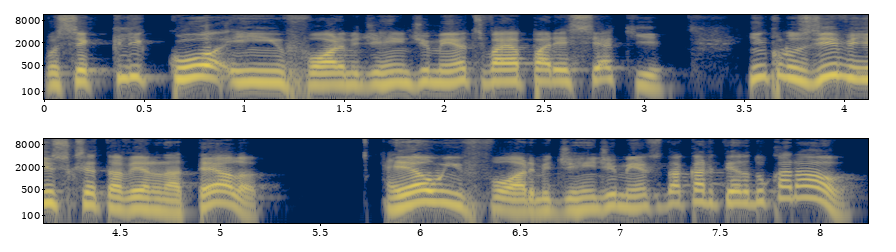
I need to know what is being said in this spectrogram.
Você clicou em informe de rendimentos, vai aparecer aqui. Inclusive, isso que você está vendo na tela é o informe de rendimentos da carteira do canal.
